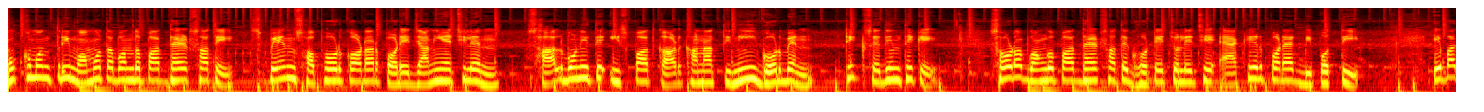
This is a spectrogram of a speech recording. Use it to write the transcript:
মুখ্যমন্ত্রী মমতা বন্দ্যোপাধ্যায়ের সাথে স্পেন সফর করার পরে জানিয়েছিলেন, শালবনিতে ইস্পাত কারখানা তিনিই গড়বেন। ঠিক সেদিন থেকে সৌরভ গঙ্গোপাধ্যায়ের সাথে ঘটে চলেছে একের পর এক বিপত্তি। এবার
